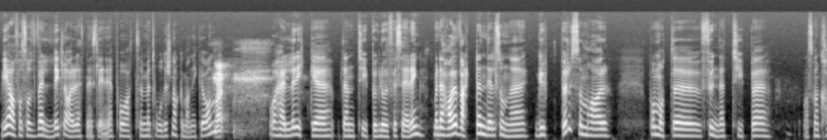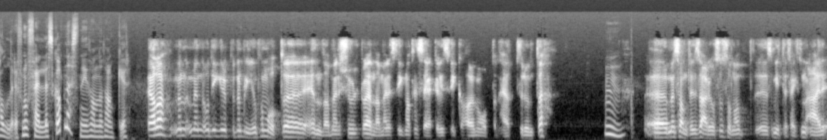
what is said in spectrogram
Vi har fått veldig klare retningslinjer på at metoder snakker man ikke om. Nei. Og heller ikke den type glorifisering. Men det har jo vært en del sånne grupper som har på en måte funnet et type Hva skal man kalle det for noe fellesskap, nesten, i sånne tanker. Ja da, men, men, og de gruppene blir jo på en måte enda mer skjult og enda mer stigmatiserte hvis vi ikke har en åpenhet rundt det. Mm. Eh, men samtidig så er det jo også sånn at eh, smitteeffekten er,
